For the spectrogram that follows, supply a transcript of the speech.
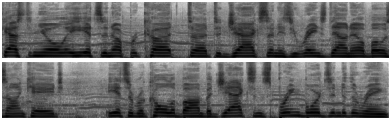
Castagnoli hits an uppercut uh, to Jackson as he rains down elbows on Cage. He hits a Ricola bomb, but Jackson springboards into the ring,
